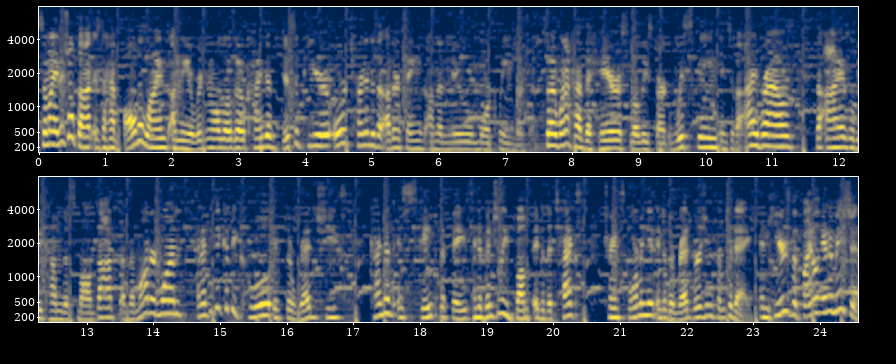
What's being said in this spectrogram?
So my initial thought is to have all the lines on the original logo kind of disappear or turn into the other things on the new, more clean version. So I want to have the hair slowly start wisping into the eyebrows, the eyes will become the small dots of the modern one, and I think it could be cool if the red cheeks kind of escape the face and eventually bump into the text, transforming it into the red version from today. And here's the final animation.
